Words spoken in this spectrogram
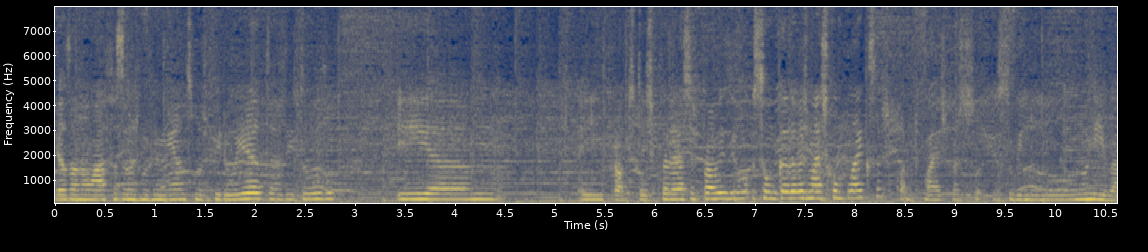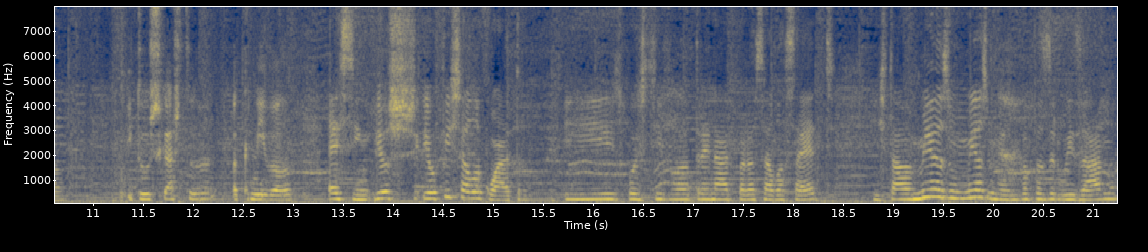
eles andam lá a fazer uns movimentos, umas piruetas e tudo e, um, e pronto, tens que fazer essas provas e são cada vez mais complexas quanto mais vais subindo no, no nível. E tu chegaste a que nível? É assim, eu, eu fiz cela 4 e depois estive a treinar para a cela 7 e estava mesmo, mesmo, mesmo para fazer o exame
